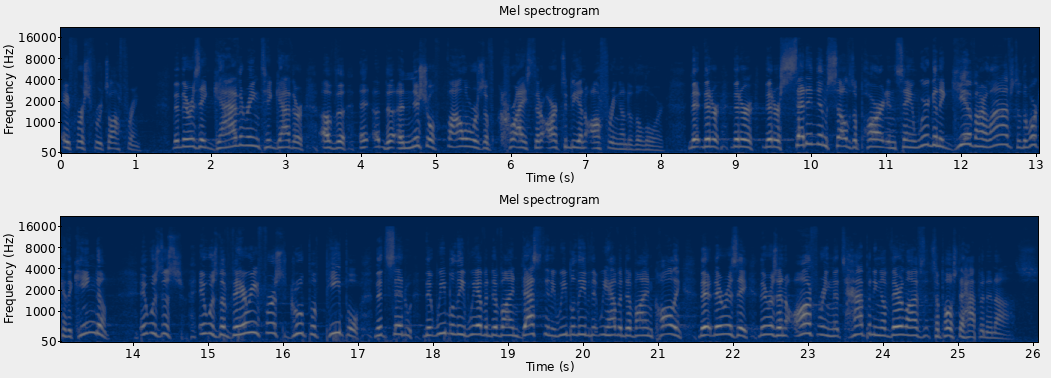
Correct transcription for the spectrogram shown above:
a first fruits offering that there is a gathering together of the, uh, the initial followers of Christ that are to be an offering unto the Lord, that, that, are, that, are, that are setting themselves apart and saying, We're going to give our lives to the work of the kingdom. It was, this, it was the very first group of people that said that we believe we have a divine destiny. We believe that we have a divine calling. There, there, is, a, there is an offering that's happening of their lives that's supposed to happen in us.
